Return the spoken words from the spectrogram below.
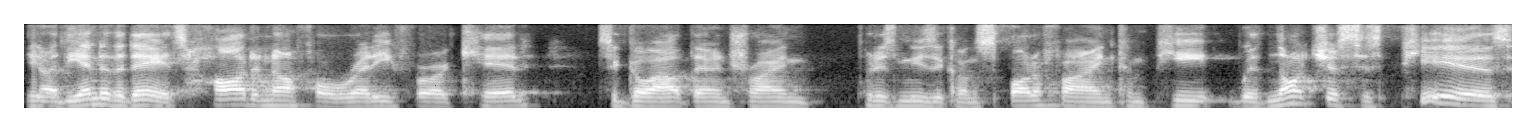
you know at the end of the day, it's hard enough already for a kid to go out there and try and put his music on Spotify and compete with not just his peers,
